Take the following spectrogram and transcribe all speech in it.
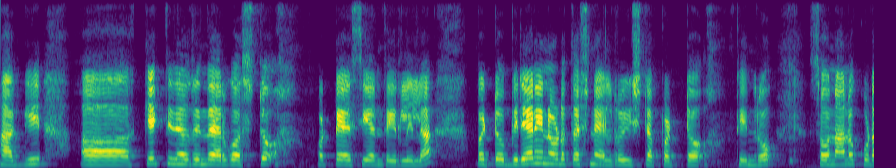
ಹಾಗೆ ಕೇಕ್ ತಿನ್ನೋದ್ರಿಂದ ಯಾರಿಗೂ ಅಷ್ಟು ಹೊಟ್ಟೆ ಹಸಿ ಅಂತ ಇರಲಿಲ್ಲ. ಬಟ್ ಬಿರಿಯಾನಿ ನೋಡಿದ ತಕ್ಷಣ ಎಲ್ಲರೂ ಇಷ್ಟಪಟ್ಟು ತಿಂದರು. ಸೊ ನಾನು ಕೂಡ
